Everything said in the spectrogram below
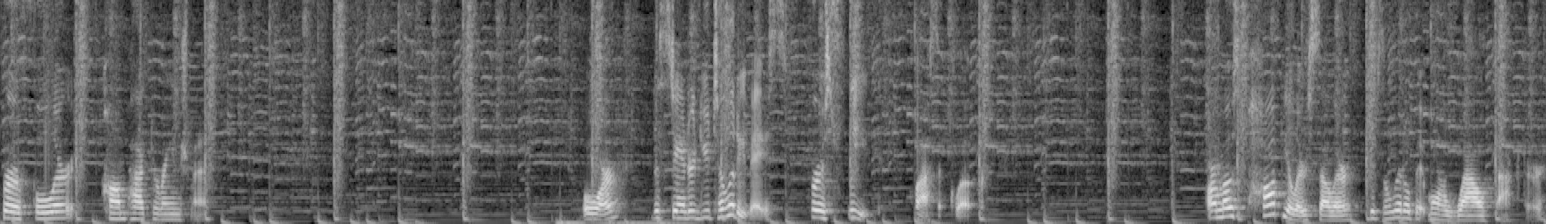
for a fuller, compact arrangement. Or the standard utility vase for a sleek, classic look. Our most popular seller gives a little bit more wow factor.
